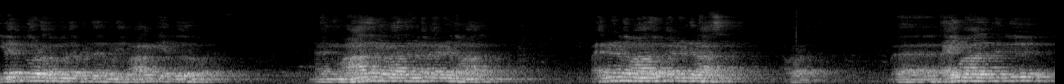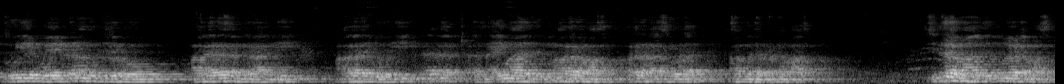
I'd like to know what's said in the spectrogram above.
இயற்கையோடு சம்பந்தப்பட்ட நம்முடைய வாழ்க்கை என்பது ஒரு பக்கம். நாங்கள் மாதங்கள் பார்த்தீங்கன்னா பன்னெண்டு மாதம். பன்னெண்டு மாதம் பன்னெண்டு ராசி. இப்போ தை மாதத்துக்கு சூரிய போயிருக்க நாங்கள் எப்படி சொல்லுவோம் மகர சங்கராந்தி மகர ஜோதி அது தை மாதத்துக்கு மகர மாதம் மகர ராசியோட சம்பந்தப்பட்ட மாதம் சித்திர மாதத்துக்கு மேட மாதம்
